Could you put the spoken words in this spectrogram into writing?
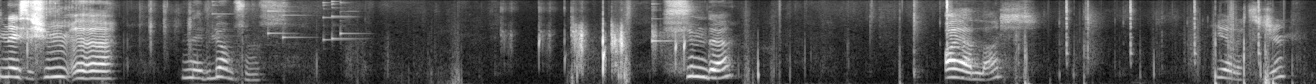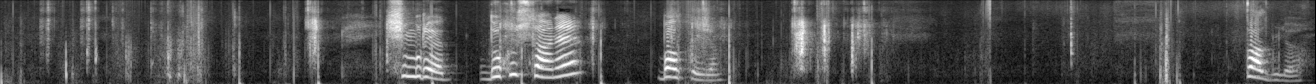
Neyse şimdi eee, ne biliyor musunuz? Şimdi ayarlar yaratıcı. Şimdi buraya 9 tane bal koyacağım. Bal bloğu.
